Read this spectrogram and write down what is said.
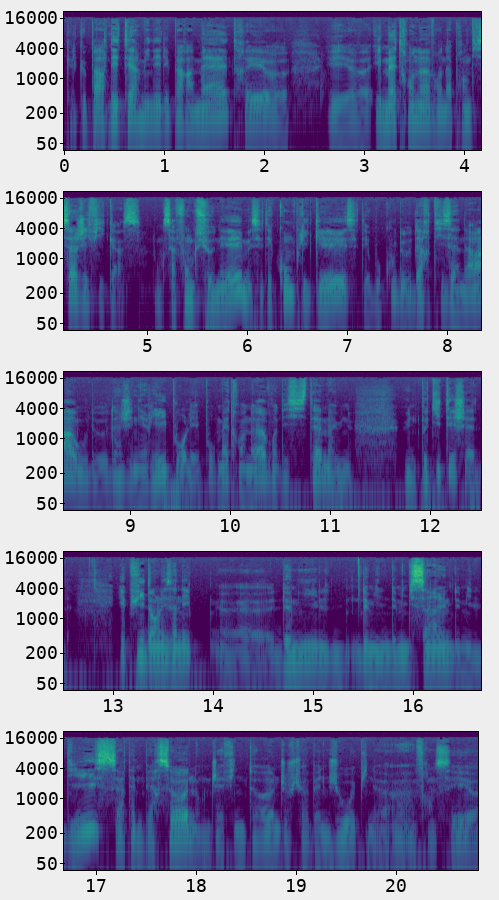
quelque part déterminer les paramètres et, et, et, mettre en œuvre un apprentissage efficace. Donc ça fonctionnait, mais c'était compliqué, c'était beaucoup d'artisanat ou d'ingénierie pour, mettre en œuvre des systèmes à une petite échelle. Et puis dans les années 2000, 2005, 2010, certaines personnes, donc Jeff Hinton, Joshua Benjo, et puis un, Français, euh,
